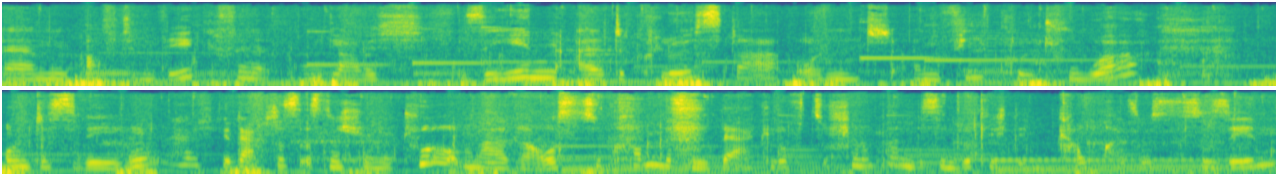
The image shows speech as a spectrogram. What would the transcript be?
ähm, auf dem Weg findet man, glaube ich, Seen, alte Klöster und ähm, viel Kultur. Und deswegen habe ich gedacht, das ist eine schöne Tour, um mal rauszukommen, ein bisschen Bergluft zu schnuppern, ein bisschen wirklich den Kaukasus zu sehen.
